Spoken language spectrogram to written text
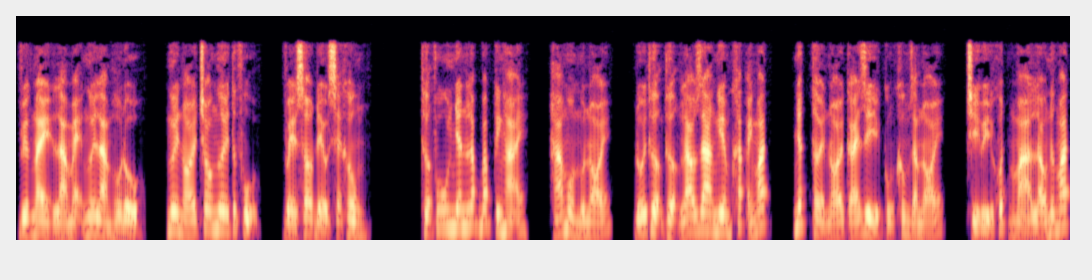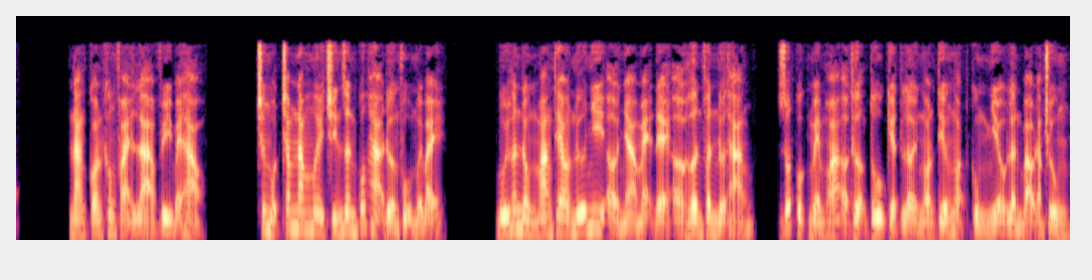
việc này là mẹ ngươi làm hồ đồ, ngươi nói cho ngươi tức phụ, về sau đều sẽ không. Thượng phu nhân lắp bắp kinh hãi, há mồm muốn nói, đối thượng thượng lao ra nghiêm khắc ánh mắt, nhất thời nói cái gì cũng không dám nói, chỉ ủy khuất mà lao nước mắt. Nàng con không phải là vì bé hảo. chương 159 dân quốc hạ đường phụ 17. Bùi Hân Đồng mang theo nữ nhi ở nhà mẹ đẻ ở hơn phân nửa tháng, rốt cuộc mềm hóa ở thượng tu kiệt lời ngon tiếng ngọt cùng nhiều lần bảo đảm chung,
